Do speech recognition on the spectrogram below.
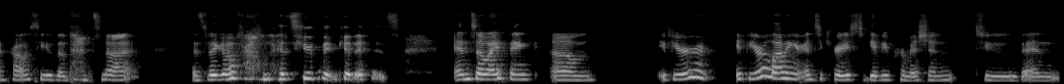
i promise you that that's not as big of a problem as you think it is. And so i think um if you're if you're allowing your insecurities to give you permission to then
